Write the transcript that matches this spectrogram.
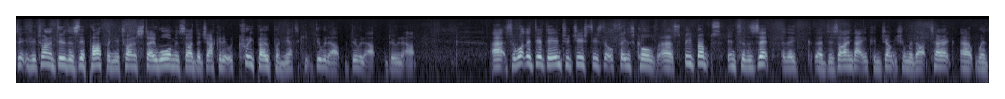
if you're trying to do the zip up and you're trying to stay warm inside the jacket, it would creep open. You have to keep doing it up, doing it up, doing it up. Uh, so what they did, they introduced these little things called uh, speed bumps into the zip. They uh, designed that in conjunction with Arc'teryx, uh, with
